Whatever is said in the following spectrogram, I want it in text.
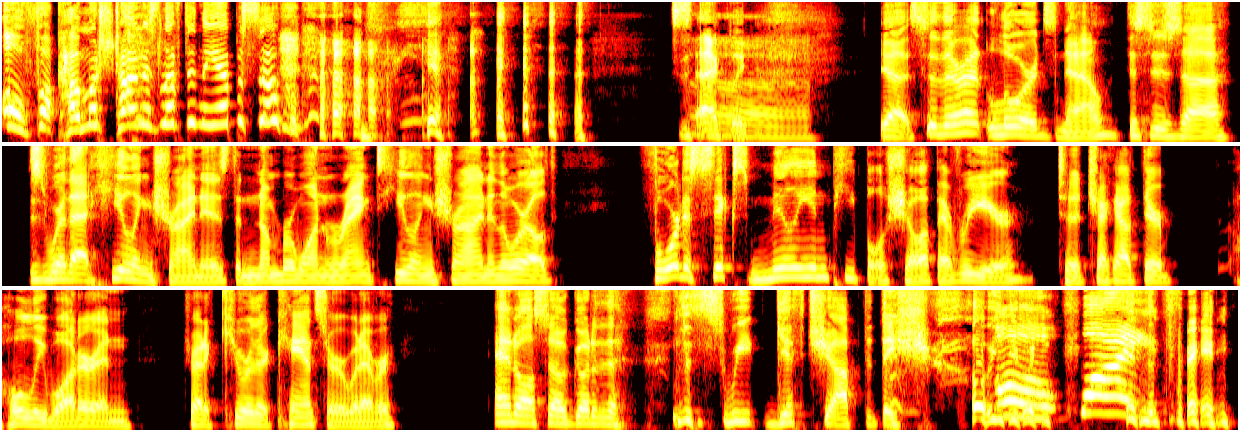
"Oh fuck, how much time is left in the episode?" yeah, Exactly. Uh, Yeah, so they're at Lourdes now. This is uh this is where that healing shrine is, the number one ranked healing shrine in the world. 4 to 6 million people show up every year to check out their holy water and try to cure their cancer or whatever. And also go to the the sweet gift shop that they show you oh, in, why? in the frame.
